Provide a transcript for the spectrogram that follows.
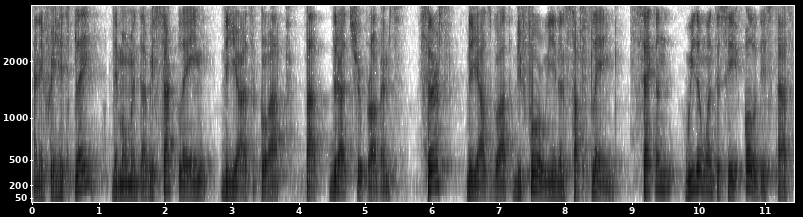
And if we hit play, the moment that we start playing, the yards go up. But there are two problems. First, the yards go up before we even start playing. Second, we don't want to see all of this stuff,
